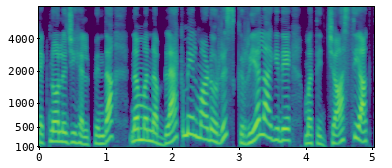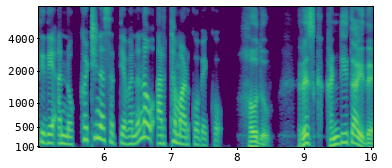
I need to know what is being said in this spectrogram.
ಟೆಕ್ನಾಲಜಿ ಹೆಲ್ಪಿಂದ ನಮ್ಮನ್ನ ಬ್ಲ್ಯಾಕ್ ಮೇಲ್ ಮಾಡೋ ರಿಸ್ಕ್ ರಿಯಲ್ ಆಗಿದೆ ಮತ್ತೆ ಜಾಸ್ತಿ ಆಗ್ತಿದೆ ಅನ್ನೋ ಕಠಿಣ ಸತ್ಯವನ್ನ ನಾವು ಅರ್ಥ ಮಾಡ್ಕೋಬೇಕು. ಹೌದು, ರಿಸ್ಕ್ ಖಂಡಿತ ಇದೆ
